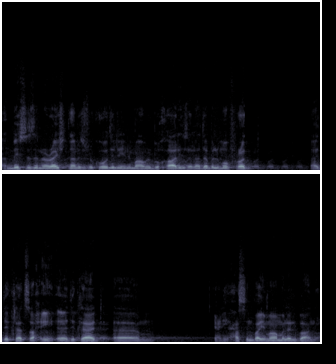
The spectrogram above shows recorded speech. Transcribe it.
And this is a narration that is recorded in Imam al-Bukhari's Al-Adab al-Mufrad, uh, declared, sahih, uh, declared um, يعني حسن by Imam al-Albani.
